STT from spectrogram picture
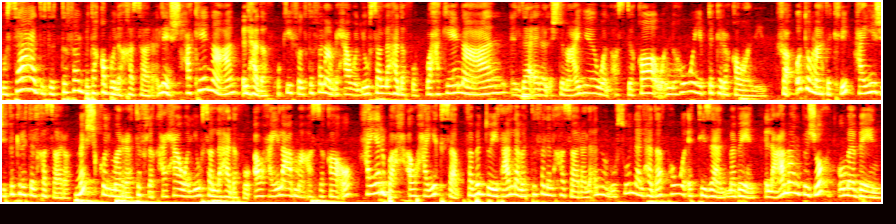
مساعدة الطفل بتقبل الخسارة. ليش؟ حكينا عن الهدف وكيف الطفل عم بيحاول يوصل لهدفه وحكينا عن الدائرة الاجتماعية والأصدقاء وإنه هو يبتكر القوانين. فأوتوماتيكلي حيجي فكرة الخسارة. مش كل مرة طفلك حيحاول يوصل لهدفه أو حيلعب مع أصدقائه حيربح أو حيكسب. فبده يتعلم الطفل الخسارة لأنه الوصول للهدف هو اتزان ما بين العمل بجهد وما بين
